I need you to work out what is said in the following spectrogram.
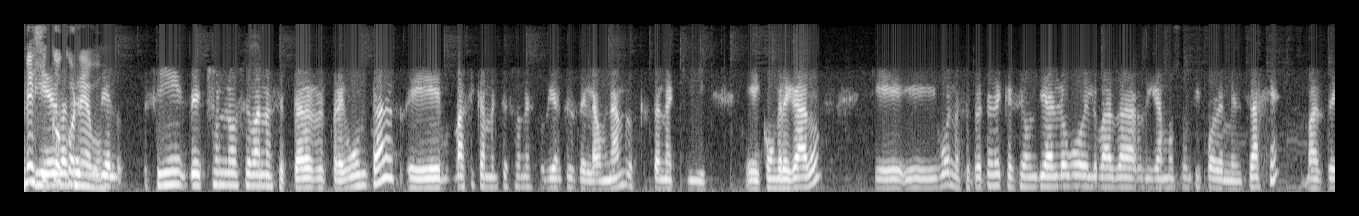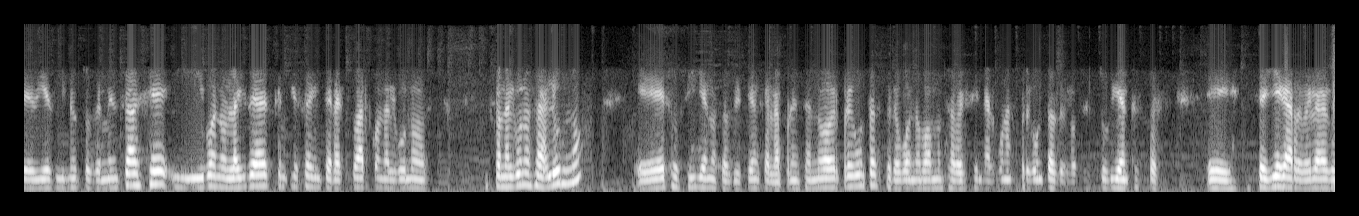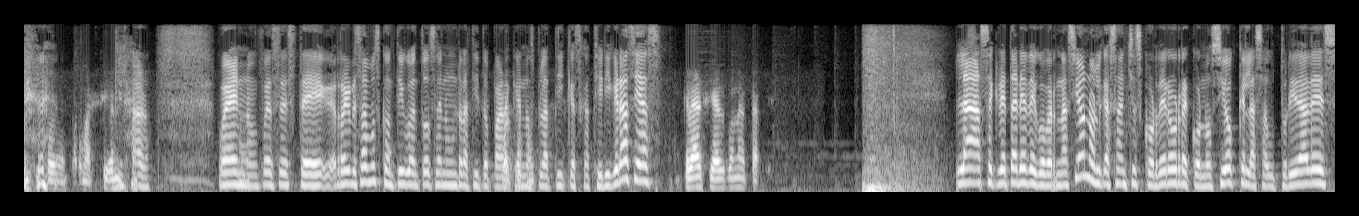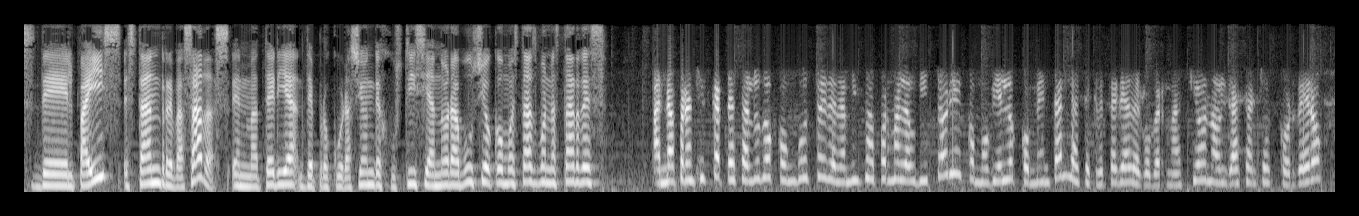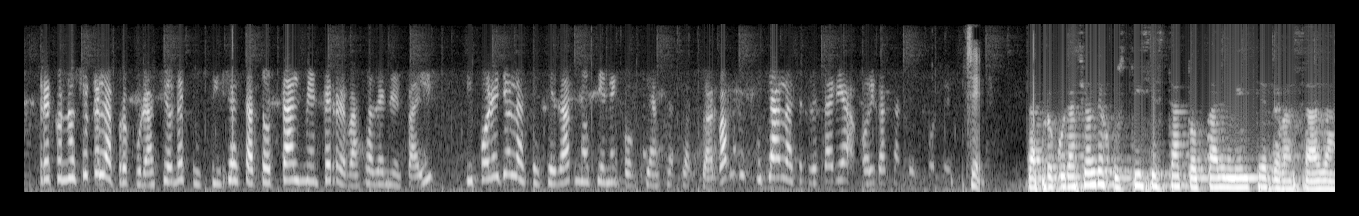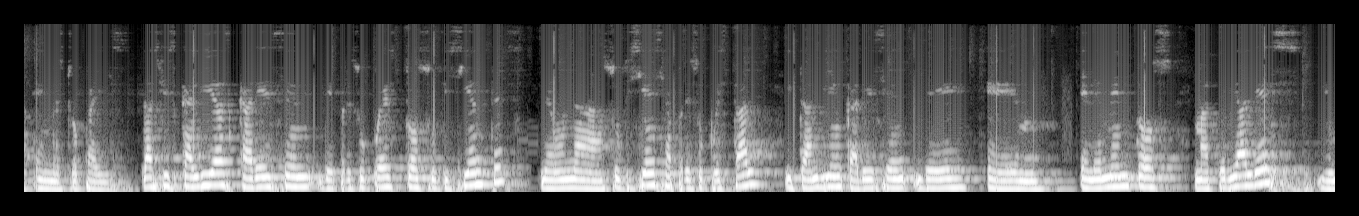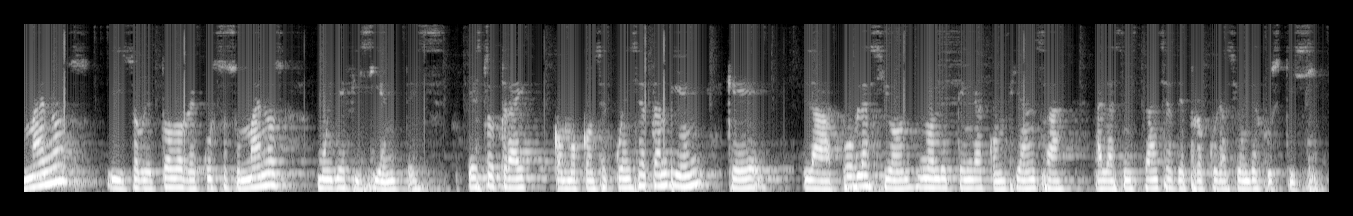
México con Evo. Sí, de hecho no se van a aceptar preguntas. básicamente son estudiantes de la UNAM los que están aquí eh, congregados, que eh, bueno, se pretende que sea un diálogo, él va a dar, digamos, un tipo de mensaje, más de 10 minutos de mensaje, y bueno, la idea es que empiece a interactuar con algunos, con algunos alumnos, eh, eso sí, ya nos advirtieron que a la prensa no va a haber preguntas, pero bueno, vamos a ver si en algunas preguntas de los estudiantes pues se llega a revelar algún tipo de información. claro. Bueno, pues este regresamos contigo entonces en un ratito para que nos platiques, Hatiri. Gracias. Gracias, buenas tardes. La secretaria de Gobernación, Olga Sánchez Cordero, reconoció que las autoridades del país están rebasadas en materia de procuración de justicia. Nora Bucio, ¿cómo estás? Buenas tardes. Ana Francisca, te saludo con gusto y de la misma forma al auditorio. Y como bien lo comentan, la secretaria de Gobernación, Olga Sánchez Cordero, reconoció que la procuración de justicia está totalmente rebasada en el país y por ello la sociedad no tiene confianza en su actuar. Vamos a escuchar a la secretaria Olga Sánchez Cordero. Sí. La Procuración de Justicia está totalmente rebasada en nuestro país. Las fiscalías carecen de presupuestos suficientes, de una suficiencia presupuestal y también carecen de em, elementos materiales y humanos y sobre todo recursos humanos muy deficientes. Esto trae como consecuencia también que la población no le tenga confianza a las instancias de procuración de justicia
